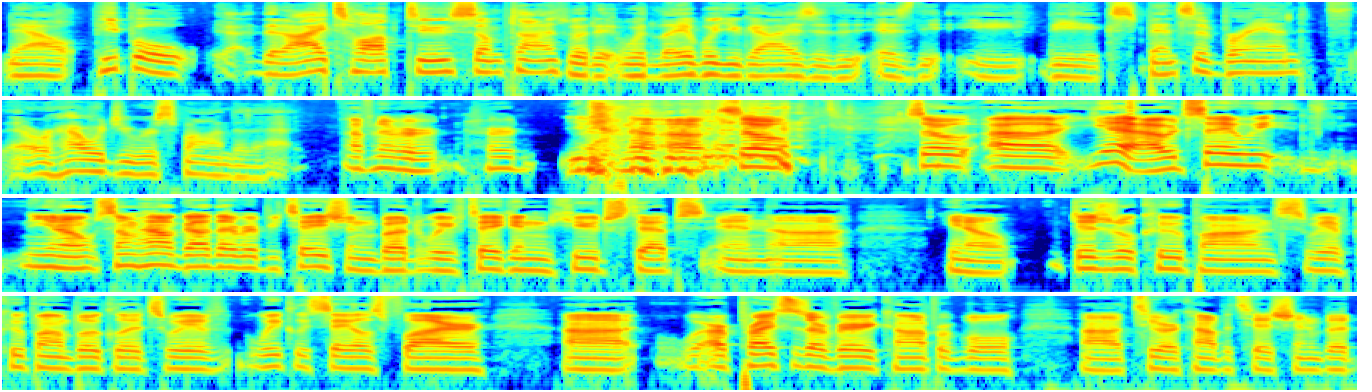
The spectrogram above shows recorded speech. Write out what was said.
Now, people that I talk to sometimes would would label you guys as the, as the the expensive brand, or how would you respond to that? I've never heard. You no, uh, so, so uh, yeah, I would say we, you know, somehow got that reputation, but we've taken huge steps in, uh, you know, digital coupons. We have coupon booklets. We have weekly sales flyer. Uh, our prices are very comparable uh, to our competition, but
